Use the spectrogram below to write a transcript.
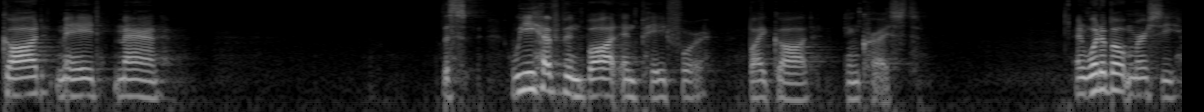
God made man. This, we have been bought and paid for by God in Christ. And what about mercy?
